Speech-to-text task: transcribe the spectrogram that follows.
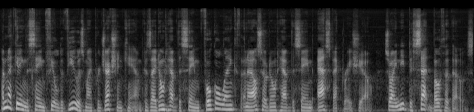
I'm not getting the same field of view as my projection cam because I don't have the same focal length and I also don't have the same aspect ratio. So I need to set both of those.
